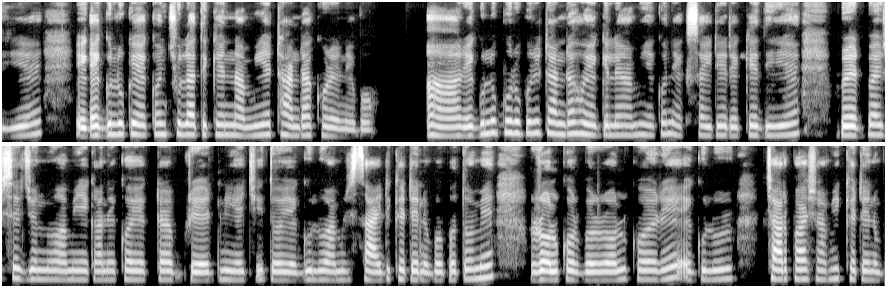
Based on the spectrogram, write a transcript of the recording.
দিয়ে এগুলোকে এখন চুলা থেকে নামিয়ে ঠান্ডা করে নেব। আর এগুলো পুরোপুরি ঠান্ডা হয়ে গেলে আমি এখন এক সাইডে রেখে দিয়ে ব্রেড বাইটসের জন্য আমি এখানে কয়েকটা ব্রেড নিয়েছি। তো এগুলো আমি সাইড কেটে নেব। প্রথমে রোল করব। রোল করে এগুলোর চারপাশ আমি কেটে নেব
